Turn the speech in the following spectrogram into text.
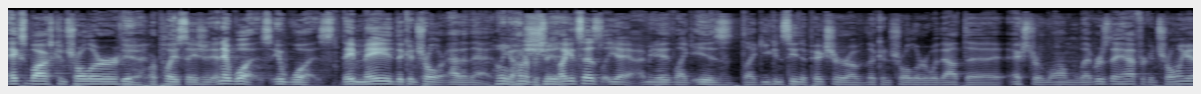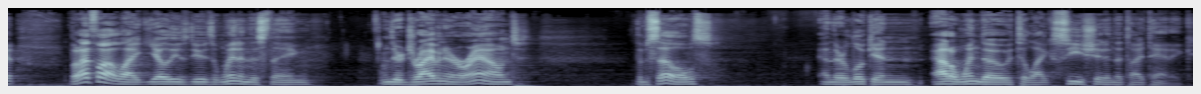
Xbox controller Yeah. or PlayStation, and it was, it was. They made the controller out of that, Holy like 100. percent shit. Like it says, yeah. I mean, it like is like you can see the picture of the controller without the extra long levers they have for controlling it. But I thought like, yo, these dudes are winning this thing, and they're driving it around themselves, and they're looking out a window to like see shit in the Titanic.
